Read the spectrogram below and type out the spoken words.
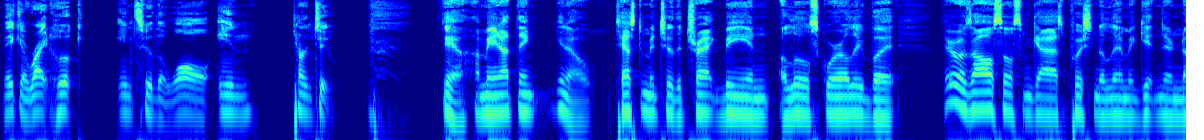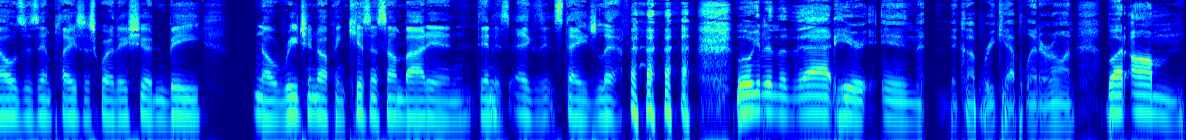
make a right hook into the wall in turn two. yeah, I mean, I think, you know, testament to the track being a little squirrely, but there was also some guys pushing the limit, getting their noses in places where they shouldn't be, you know, reaching up and kissing somebody, and then it's exit stage left. we'll get into that here in the cup recap later on. But um,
